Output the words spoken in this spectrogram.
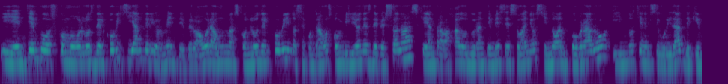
Y en tiempos como los del COVID ya anteriormente, pero ahora aún más con lo del COVID, nos encontramos con millones de personas que han trabajado durante meses o años y no han cobrado y no tienen seguridad de que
